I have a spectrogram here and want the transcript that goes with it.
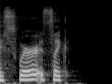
I swear it's like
